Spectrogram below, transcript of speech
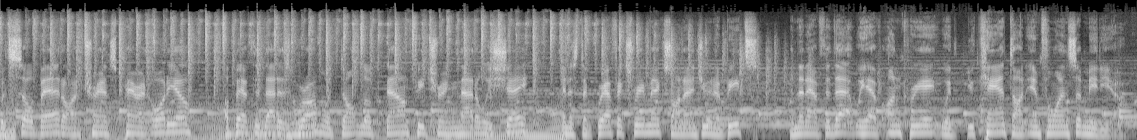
with So Bad on Transparent Audio. Up after that is Grum with Don't Look Down featuring Natalie Shea, and it's the Grafix remix on Anjuna Beats. And then after that, we have Uncreate with You Can't on Influenza Media.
